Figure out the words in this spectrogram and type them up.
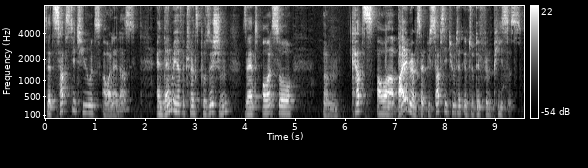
that substitutes our letters. And then we have a transposition that also um, cuts our bigrams that we substituted into different pieces.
